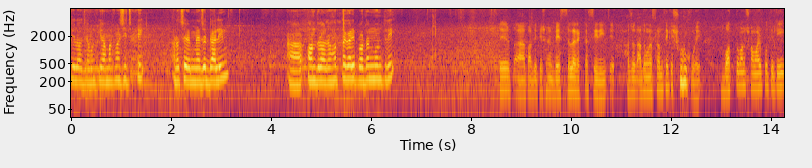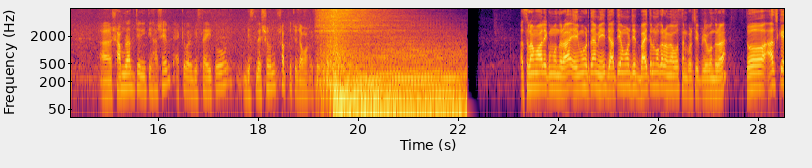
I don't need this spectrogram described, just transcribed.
ছিল যেমন কি আমার ফাঁসি চাই আর হচ্ছে মেজর ডালিম আর অন্তরাজ হত্যাকারী প্রধানমন্ত্রী। এর পাবলিকেশনের বেস্ট সেলার একটা সিরিজ হজরত আদম আসলাম থেকে শুরু করে বর্তমান সময়ের প্রতিটি সাম্রাজ্যের ইতিহাসের একেবারে বিস্তারিত বিশ্লেষণ সব কিছু জমা হয়েছে। আসসালামু আলাইকুম বন্ধুরা, এই মুহূর্তে আমি জাতীয় মসজিদ বাইতুল মোকাররমে অবস্থান করছি, প্রিয় বন্ধুরা। তো আজকে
